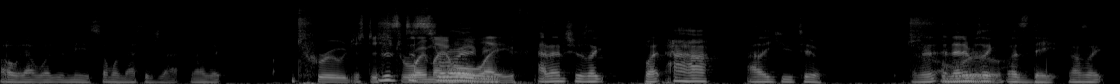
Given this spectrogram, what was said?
"Oh, that wasn't me. Someone messaged that." And I was like, "True, just destroy, just destroy my whole me. life." And then she was like, "But haha, I like you too." And then, and then, it was like, "Let's date." And I was like,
